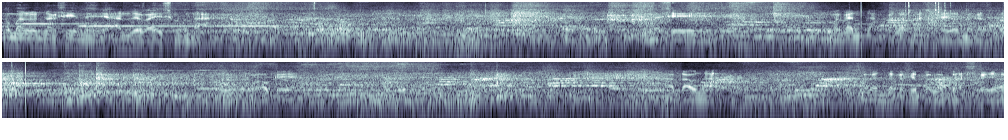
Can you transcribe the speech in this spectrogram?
bago manood ng sine, only rice muna. Kasi maganda ang palabas ngayon, maganda. Okay? Nataw na. Maganda kasi ang palabas, kaya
